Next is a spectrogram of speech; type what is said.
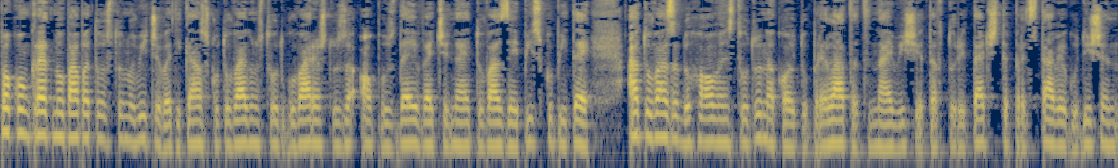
По-конкретно папата установи, че Ватиканското ведомство, отговарящо за Опус Дей, вече не е това за епископите, а това за духовенството, на който прелатът най-висшият авторитет ще представя годишен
